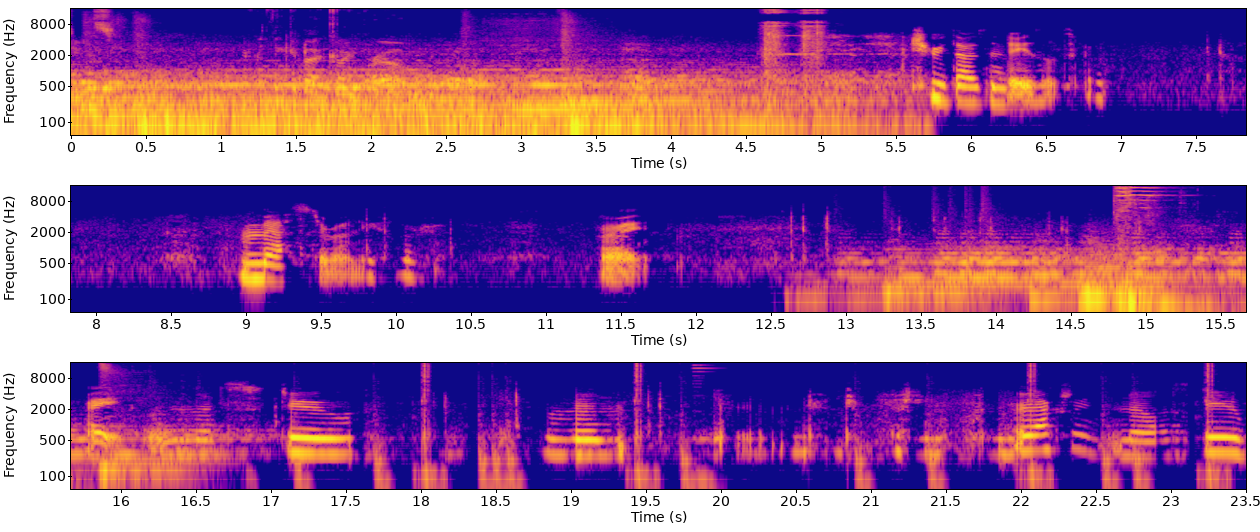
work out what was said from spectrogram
Ever think about going pro? 2,000 days, let's go. Master Hunter. Alright. Alright, let's do. Or actually, no, let's do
